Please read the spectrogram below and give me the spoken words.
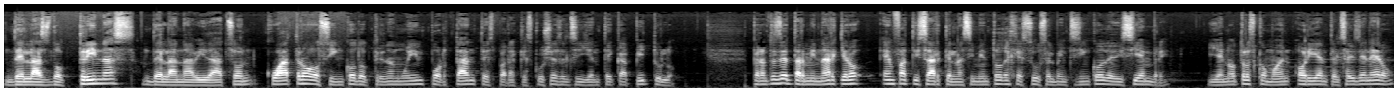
de las doctrinas de la Navidad. Son cuatro o cinco doctrinas muy importantes para que escuches el siguiente capítulo. Pero antes de terminar, quiero enfatizar que el nacimiento de Jesús el 25 de diciembre y en otros como en Oriente el 6 de enero,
